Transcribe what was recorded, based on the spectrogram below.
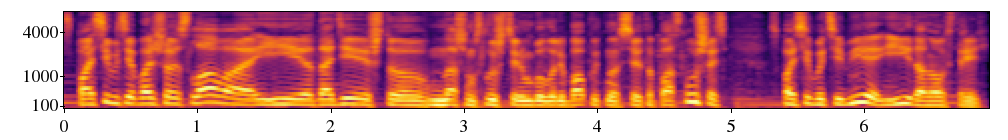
Спасибо тебе большое, Слава, и надеюсь, что нашим слушателям было любопытно все это послушать. Спасибо тебе и до новых встреч.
